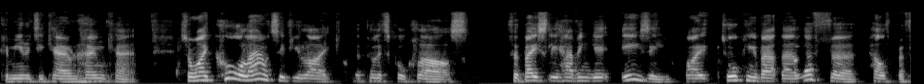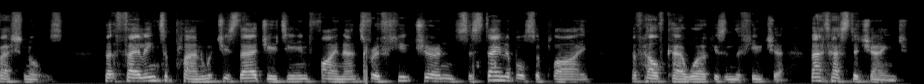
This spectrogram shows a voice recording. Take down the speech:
community care, and home care. So I call out, if you like, the political class for basically having it easy by talking about their love for health professionals but failing to plan, which is their duty in finance for a future and sustainable supply of healthcare workers in the future. That has to change.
